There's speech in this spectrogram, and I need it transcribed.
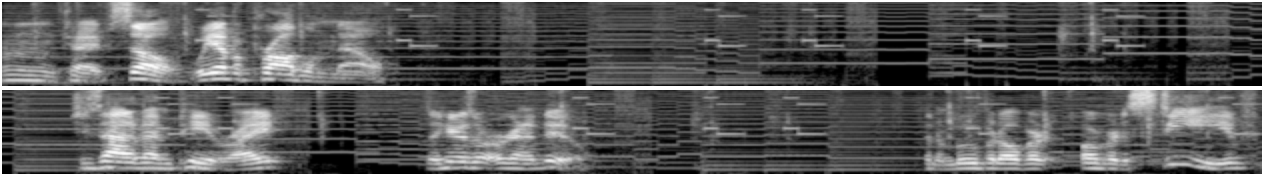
Okay, so, we have a problem now. She's out of MP, right? So here's what we're gonna do. Gonna move it over over to Steve.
